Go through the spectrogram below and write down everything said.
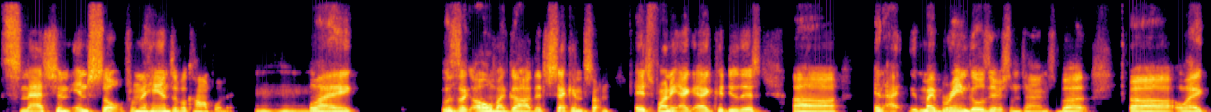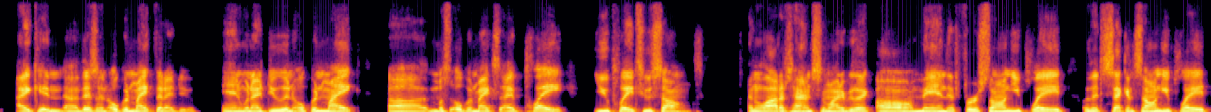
snatch an insult from the hands of a compliment. Mhm. Like, it was like, oh my God, that second something. It's funny. I, I could do this. Uh, and I, my brain goes there sometimes, but uh, like I can, uh, there's an open mic that I do. And when I do an open mic, uh, most open mics I play, you play two songs. And a lot of times somebody be like, oh man, that first song you played or that second song you played.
